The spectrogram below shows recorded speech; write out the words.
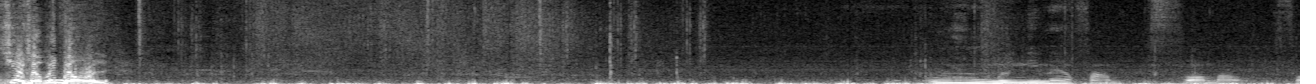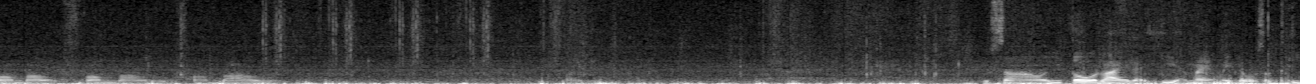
เชื่อยังไม่โดนเลยมึงนี่แม่ฟาร์มฟอร์มเบลฟอร์มเบลฟอร์มเบลฟอร์มเบลอุตส่าห์เอาอีโต้ไล่และเฮียแม่งไม่โดนสักที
